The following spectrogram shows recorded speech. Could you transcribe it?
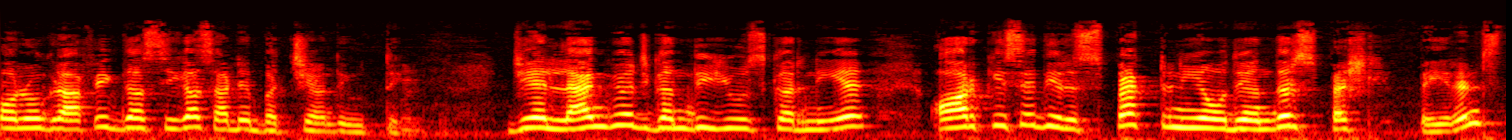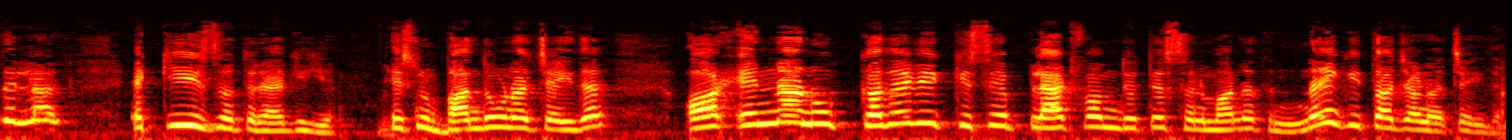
ਪੋਰਨੋਗ੍ਰਾਫਿਕ ਦਾ ਸੀਗਾ ਸਾਡੇ ਬੱਚਿਆਂ ਦੇ ਉੱਤੇ। ਜੇ ਲੈਂਗੁਏਜ ਗੰਦੀ ਯੂਜ਼ ਕਰਨੀ ਹੈ ਔਰ ਕਿਸੇ ਦੀ ਰਿਸਪੈਕਟ ਨਹੀਂ ਹੈ ਉਹਦੇ ਅੰਦਰ ਸਪੈਸ਼ਲੀ ਪੇਰੈਂਟਸ ਦੇ ਨਾਲ, ਇਹ ਕੀ ਇੱਜ਼ਤ ਰਹਿ ਗਈ ਹੈ? ਇਸ ਨੂੰ ਬੰਦ ਹੋਣਾ ਚਾਹੀਦਾ ਔਰ ਇਹਨਾਂ ਨੂੰ ਕਦੇ ਵੀ ਕਿਸੇ ਪਲੇਟਫਾਰਮ ਦੇ ਉੱਤੇ ਸਨਮਾਨਿਤ ਨਹੀਂ ਕੀਤਾ ਜਾਣਾ ਚਾਹੀਦਾ।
